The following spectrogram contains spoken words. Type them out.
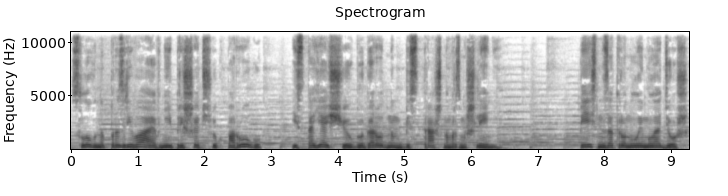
словно прозревая в ней пришедшую к порогу и стоящую в благородном бесстрашном размышлении. Песня затронула и молодежь,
